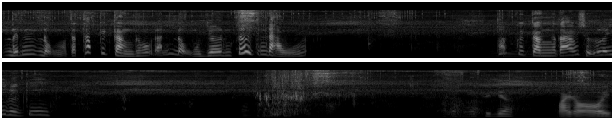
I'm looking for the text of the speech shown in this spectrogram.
Đính đụng người ta thấp cái cần thôi Đánh đụng dơn tới trên đầu. Thấp cái cần người ta mới xử lý được cái Chưa chưa? Quay rồi.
